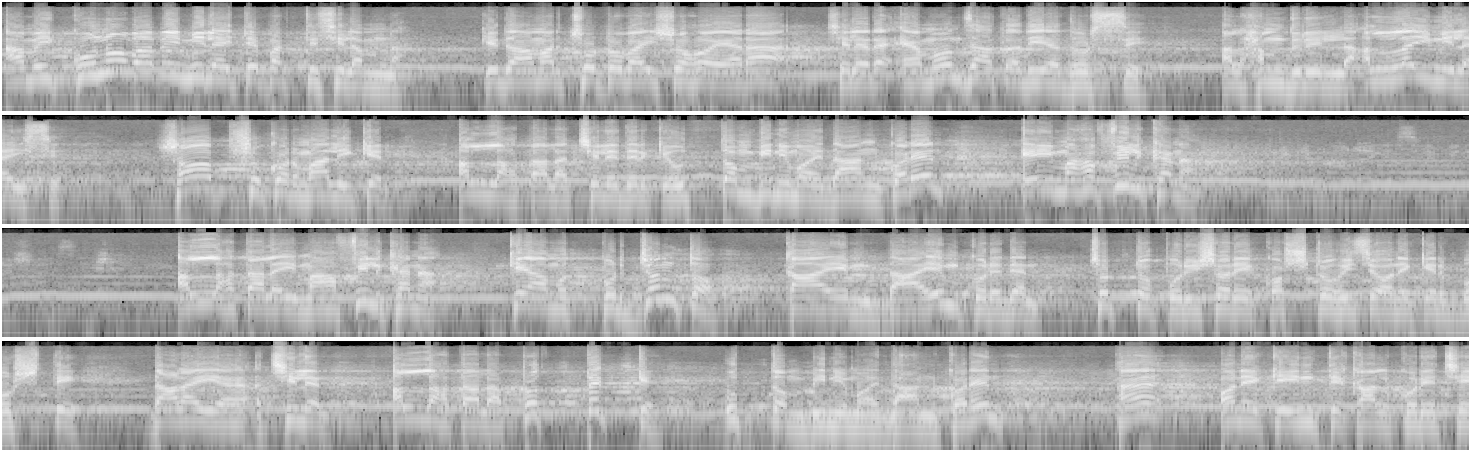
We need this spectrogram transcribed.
আমি কোনোভাবে মিলাইতে পারতেছিলাম না। কিন্তু আমার ছোট ভাই সহ এরা, ছেলেরা এমন জাতা দিয়া ধরছে আলহামদুলিল্লাহ আল্লাহ মিলাইছে। সব শুকর মালিকের আল্লাহ তাআলা ছেলেদেরকে উত্তম বিনিময় দান করেন। এই মাহফিলখানা, আল্লাহ তালা এই মাহফিলখানা কেয়ামত পর্যন্ত কায়েম দায়েম করে দেন। ছোট্ট পরিসরে কষ্ট হয়েছে অনেকের বসতে দাঁড়াইয়া ছিলেন। আল্লাহ তালা প্রত্যেককে উত্তম বিনিময় দান করেন। হ্যাঁ অনেকে ইন্তেকাল করেছে,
